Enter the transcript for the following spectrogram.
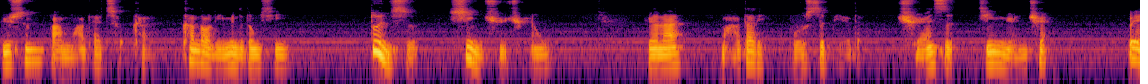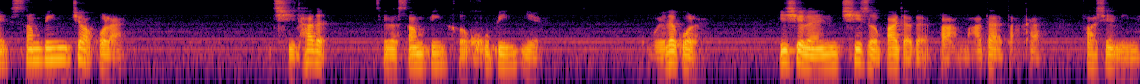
余生把麻袋扯开。看到里面的东西，顿时兴趣全无。原来麻袋里不是别的，全是金圆券。被伤兵叫过来，其他的这个伤兵和护兵也围了过来。一些人七手八脚的把麻袋打开，发现里面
